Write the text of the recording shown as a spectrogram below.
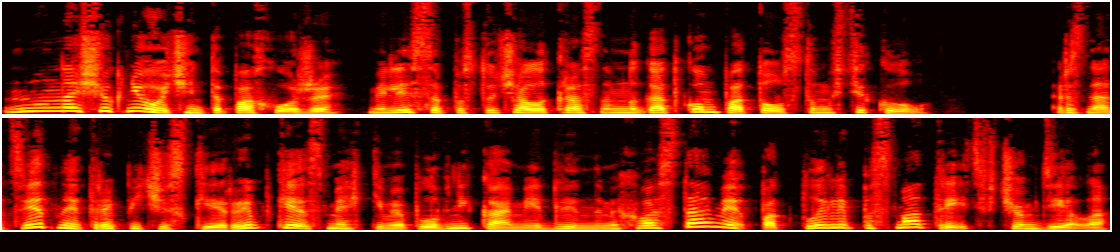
«Ну, на щук не очень-то похоже», — Мелисса постучала красным ноготком по толстому стеклу. Разноцветные тропические рыбки с мягкими плавниками и длинными хвостами подплыли посмотреть, в чем дело.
